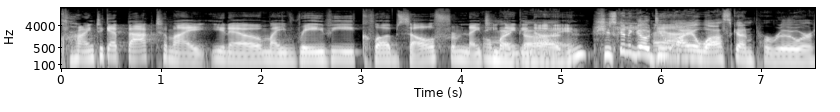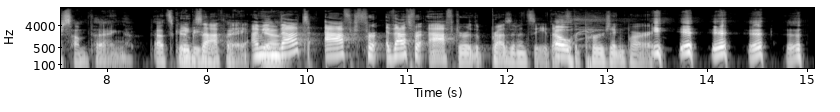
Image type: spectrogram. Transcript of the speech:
trying to get back to my, you know, my ravey club self from 1999. Oh she's going to go do and, ayahuasca in Peru or something. That's going to exactly. be exactly. I mean, yeah. that's after for that's for after the presidency. That's oh. the purging part.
